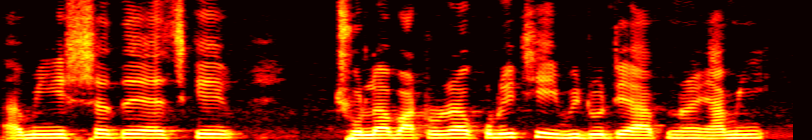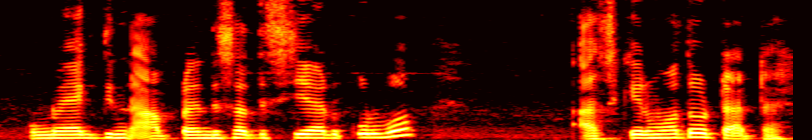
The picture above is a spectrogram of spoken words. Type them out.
আমি এর সাথে আজকে ছোলা বাটোরা করেছি, এই ভিডিওটি আপনার, আমি অন্য একদিন আপনাদের সাথে শেয়ার করব। আজকের মতো, টাটা।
